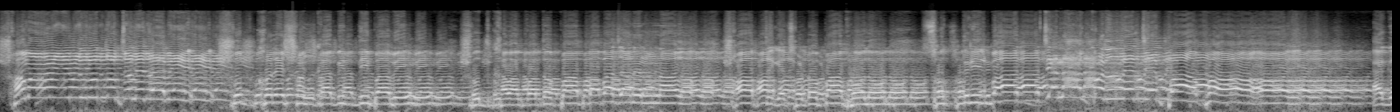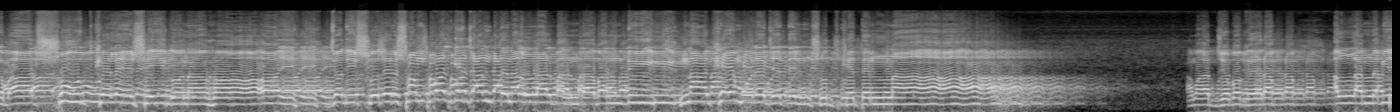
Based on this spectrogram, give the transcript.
সময় দ্রুত চলে যাবে সুদখোরের সংখ্যা বৃদ্ধি পাবে। সুদ খাওয়া কত পাপ, বাবা জানেন না। সব থেকে ছোট পাপ হলো, ছত্রিশ বার জেনা করলে যে পাপ একবার সুদ খেলে সেই গোনা হয়। যদি সুদের সম্পর্কে জানতেন আল্লাহর বান্দা বান্দি না খেয়ে মরে যেতেন, সুদ খেতেন না। আমার যুবকেরা, আল্লাহ নবী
